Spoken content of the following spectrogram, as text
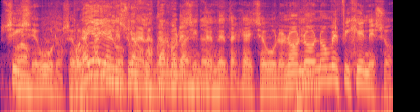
Sí, seguro, seguro. Porque ahí hay algo es que una de las mejores intendentas que hay, seguro. No, no, no me fijé en eso.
